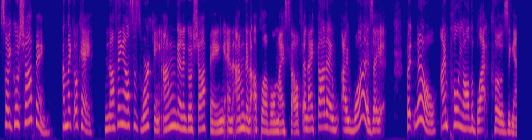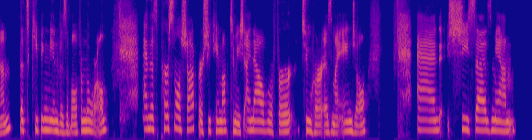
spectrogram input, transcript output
So I go shopping. I'm like, okay, nothing else is working. I'm going to go shopping and I'm going to up level myself. And I thought I, I was, I, but no, I'm pulling all the black clothes again. That's keeping me invisible from the world. And this personal shopper, she came up to me. I now refer to her as my angel. And she says, ma'am,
